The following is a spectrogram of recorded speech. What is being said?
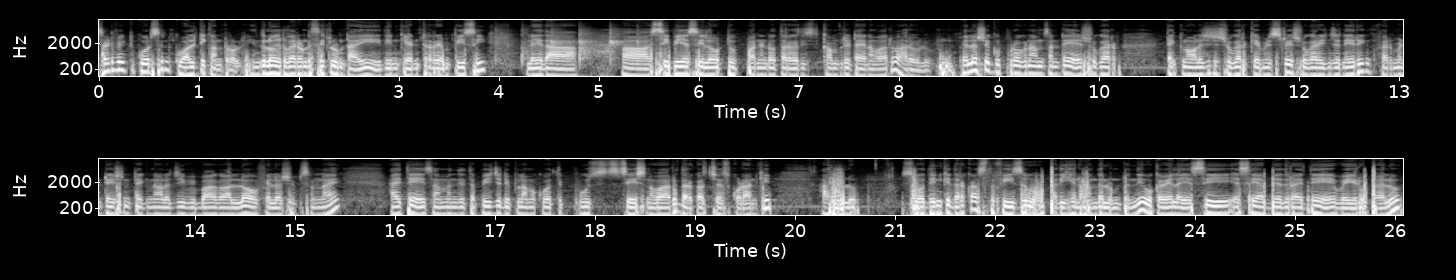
Certificate course in quality control. ఇందులో ఇరవై రెండు సీట్లు ఉంటాయి. దీనికి ఎంటర్ ఎంపీసీ లేదా సిబిఎస్ఈలో టు పన్నెండవ తరగతి కంప్లీట్ అయిన వారు అర్హులు. ఫెలోషిప్ ప్రోగ్రామ్స్ అంటే sugar technology sugar chemistry sugar engineering fermentation technology విభాగాల్లో ఫెలోషిప్స్ ఉన్నాయి. అయితే సంబంధిత పీజీ డిప్లొమా కోర్సు పూర్తి చేసిన వారు దరఖాస్తు చేసుకోవడానికి అర్హులు. సో దీనికి దరఖాస్తు ఫీజు పదిహేను వందలు ఉంటుంది. ఒకవేళ ఎస్సీ ఎస్సీ అభ్యర్థులు అయితే వెయ్యి రూపాయలు.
